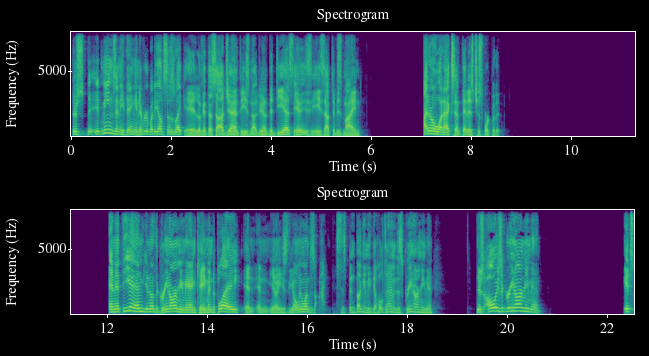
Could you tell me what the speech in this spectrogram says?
there's it means anything, and everybody else is like, "Hey, look at the sergeant. He's not, you know, the DS. He's he's out of his mind." I don't know what accent that is. Just work with it. And at the end, you know, the Green Army Man came into play, and and you know he's the only one. That's, this has been bugging me the whole time. This Green Army Man. There's always a Green Army Man. It's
